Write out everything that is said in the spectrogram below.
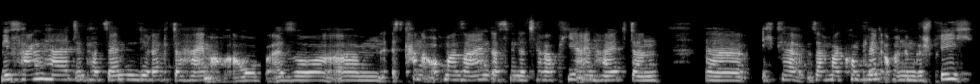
wir fangen halt den Patienten direkt daheim auch auf. Also ähm, es kann auch mal sein, dass wir eine Therapieeinheit dann äh, ich sag mal, komplett auch in einem Gespräch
